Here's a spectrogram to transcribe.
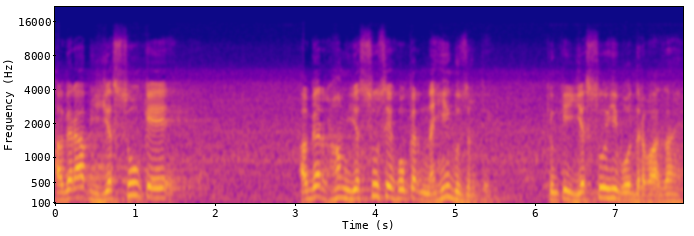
اگر آپ یسو کے اگر ہم یسو سے ہو کر نہیں گزرتے، کیونکہ یسو ہی وہ دروازہ ہے،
